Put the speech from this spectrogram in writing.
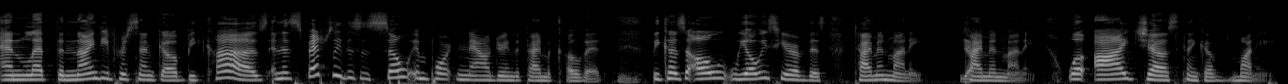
and let the 90% go because and especially this is so important now during the time of covid because oh we always hear of this time and money Yeah. time and money. Well i just think of money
